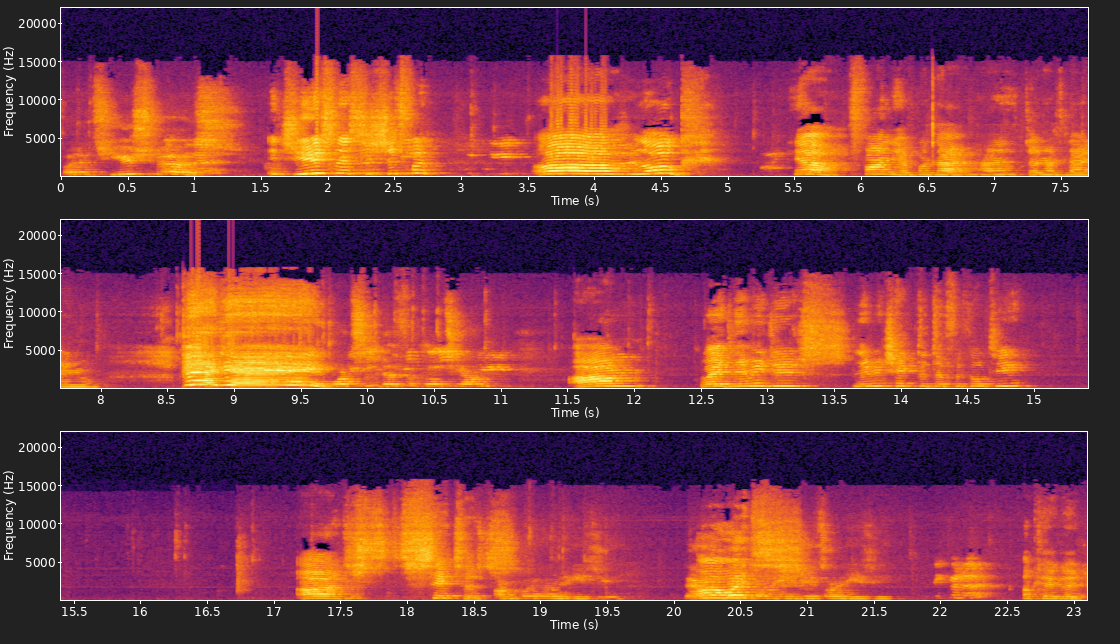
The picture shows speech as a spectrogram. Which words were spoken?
But it's useless. It's useless. It's just for. Oh, look. Yeah, finally Yeah, but lag. I don't have lag anymore. Peggy! What's the difficulty on? Um, wait. Let me do. Let me check the difficulty. Uh, just set it. I'm putting on easy. There, Oh, it's wait. on easy. It's on easy. Nicholas? Okay, good.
